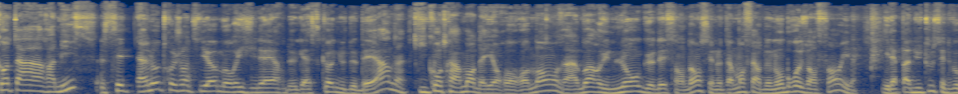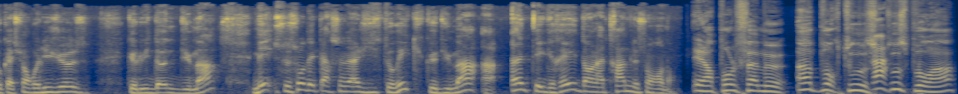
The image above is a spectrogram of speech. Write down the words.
Quant à Aramis, c'est un autre gentilhomme originaire de Gascogne ou de Béarn, qui, contrairement d'ailleurs au roman, va avoir une longue descendance et notamment faire de nombreux enfants. Il n'a il pas du tout cette vocation religieuse que lui donne Dumas, mais ce sont des personnages historiques que Dumas a intégrés dans la trame de son roman. Et alors pour le fameux un pour tous, Ah. tous pour un,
